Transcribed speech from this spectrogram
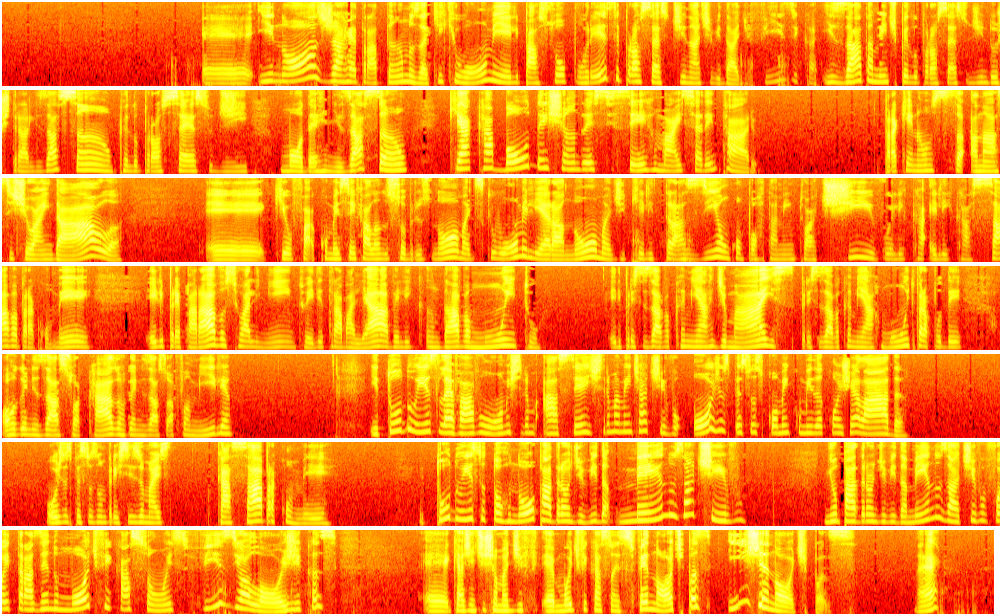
É, e nós já retratamos aqui que o homem ele passou por esse processo de inatividade física exatamente pelo processo de industrialização, pelo processo de modernização, que acabou deixando esse ser mais sedentário para quem não, não assistiu ainda a aula, é, que eu comecei falando sobre os nômades, que o homem ele era nômade, que ele trazia um comportamento ativo, ele, ca ele caçava para comer, ele preparava o seu alimento, ele trabalhava, ele andava muito, ele precisava caminhar demais, precisava caminhar muito para poder organizar a sua casa, organizar a sua família. E tudo isso levava o homem a ser extremamente ativo. Hoje as pessoas comem comida congelada. Hoje as pessoas não precisam mais caçar para comer. E tudo isso tornou o padrão de vida menos ativo. E um padrão de vida menos ativo foi trazendo modificações fisiológicas, é, que a gente chama de é, modificações fenótipas e genótipas. Né?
